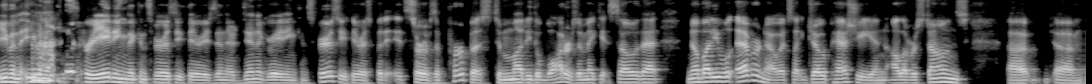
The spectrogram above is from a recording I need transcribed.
even even right. they're creating the conspiracy theories and they're denigrating conspiracy theorists but it, serves a purpose to muddy the waters and make it so that nobody will ever know. It's like joe pesci and oliver stone's uh, um,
